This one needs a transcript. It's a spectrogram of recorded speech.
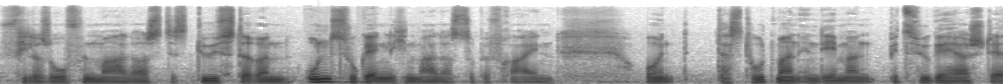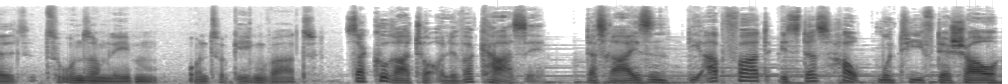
Philosophenmalers, des düsteren, unzugänglichen Malers zu befreien. Und das tut man, indem man Bezüge herstellt zu unserem Leben und zur Gegenwart. Sagt Kurator Oliver Kase. Das Reisen, die Abfahrt ist das Hauptmotiv der Schau.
